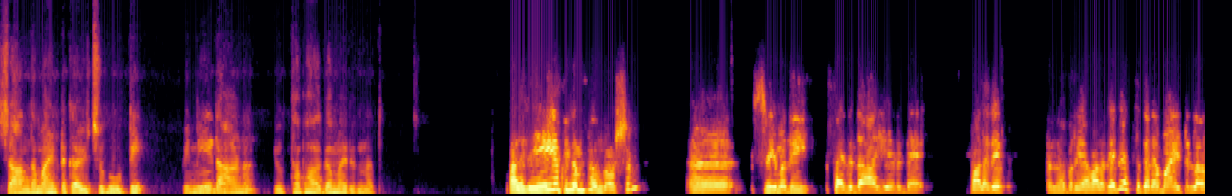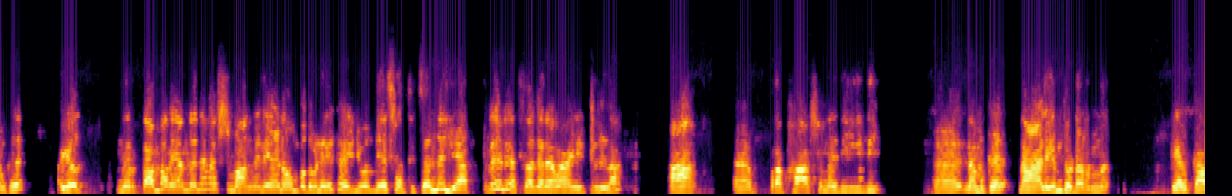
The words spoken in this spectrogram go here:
ശാന്തമായിട്ട് കഴിച്ചുകൂട്ടി പിന്നീടാണ് യുദ്ധഭാഗം വരുന്നത്. വളരെയധികം സന്തോഷം. ശ്രീമതി സരിതായരുടെ വളരെ എന്താ പറയാ വളരെ രസകരമായിട്ടുള്ള നമുക്ക് അയ്യോ നിർത്താൻ പറയാൻ തന്നെ വിഷമം. അങ്ങനെയാണ് ഒമ്പത് മണി കഴിഞ്ഞു വന്ന് ഞാൻ ശ്രദ്ധിച്ചെന്നില്ല അത്രയും രസകരമായിട്ടുള്ള ആ പ്രഭാഷണ രീതി നമുക്ക് നാളെയും തുടർന്ന് കേൾക്കാം.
